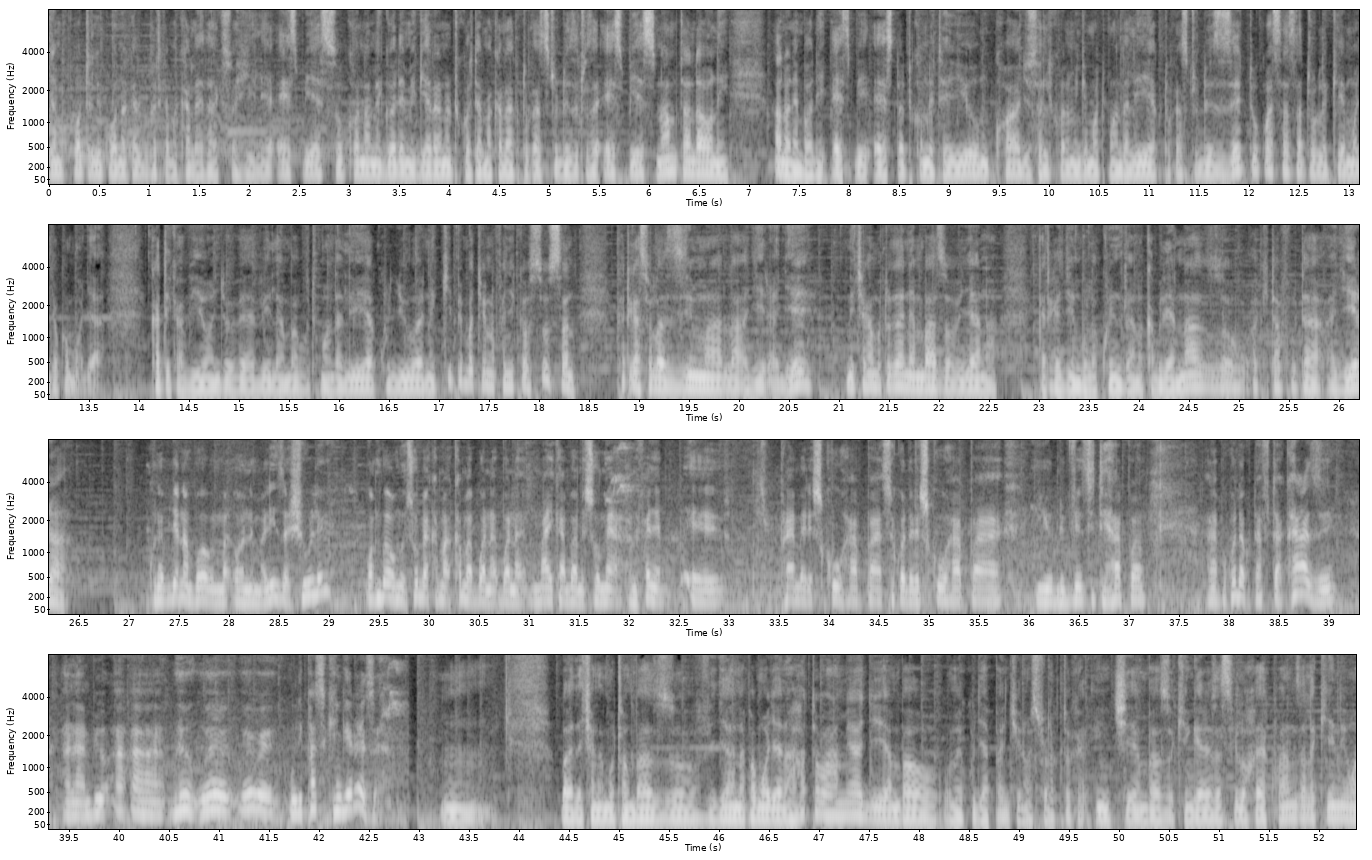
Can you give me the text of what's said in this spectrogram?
Jambo popote ulipo na karibu katika makala idhaa ya Kiswahili ya SBS. Uko na migode migerano, tukuletea makala kutoka studio zetu za SBS na mtandaoni, anwani ambao ni sbs.com.au mkwa juu swali. Likuwa na mengi ambayo tumeandalia kutoka studio zetu. Kwa sasa tuelekee moja kwa moja katika vionjo vya vile ambavyo tumeandalia kujua ni kipi ambacho kinafanyika, hususan katika suala zima la ajira. Je, ni changamoto gani ambazo vijana katika jimbo la Queensland wanakabiliana nazo wakitafuta ajira? Kuna vijana ambao wamemaliza shule ambao wamesomea kama, kama bwana bwana Mike ambaye amesomea amefanya eh, primary school hapa, secondary school hapa, university hapa. Anapokwenda kutafuta kazi anaambiwa "Ah, ah, wewe, wewe, wewe ulipasi Kiingereza. baadhi ya changamoto ambazo vijana pamoja na hata wahamiaji ambao wamekuja hapa nchini Australia kutoka nchi ambazo Kiingereza si lugha ya kwanza, lakini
